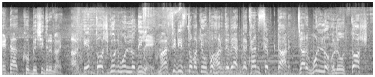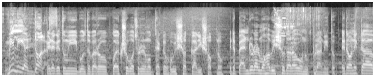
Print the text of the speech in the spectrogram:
এটা খুব বেশি দূরে নয়। আর এর দশ গুণ মূল্য দিলে মার্সিডিজ তোমাকে উপহার দেবে একটা কনসেপ্ট কার যার মূল্য হলো দশ মিলিয়ন ডলার এটাকে তুমি বলতে পারো কয়েকশো বছরের মধ্যে একটা ভবিষ্যৎ গাড়ির স্বপ্ন। এটা প্যান্ডোরার মহাবিশ্ব দ্বারাও অনুপ্রাণিত। এটা অনেকটা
